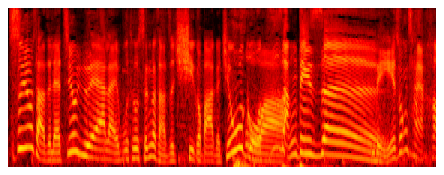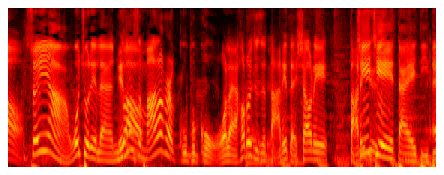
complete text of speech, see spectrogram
只有啥子呢？只有原来屋头生个啥子七个、八个、九个啊，让得人那种才好。所以啊，我觉得呢，那种是妈老汉儿顾不过来，好多就是大的带小的，姐姐带弟弟，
